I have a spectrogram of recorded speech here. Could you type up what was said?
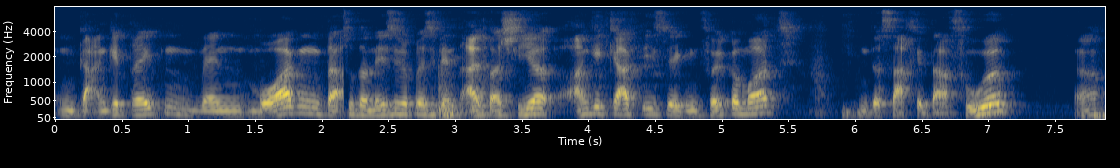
in Gang getreten. Wenn morgen der sudanesische Präsident al-Bashir angeklagt ist wegen Völkermord in der Sache Darfur, ja,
